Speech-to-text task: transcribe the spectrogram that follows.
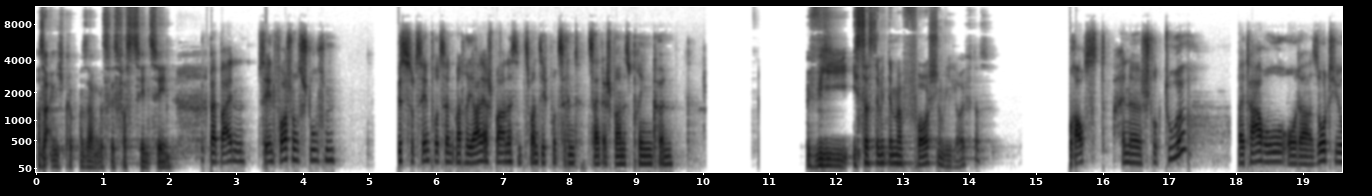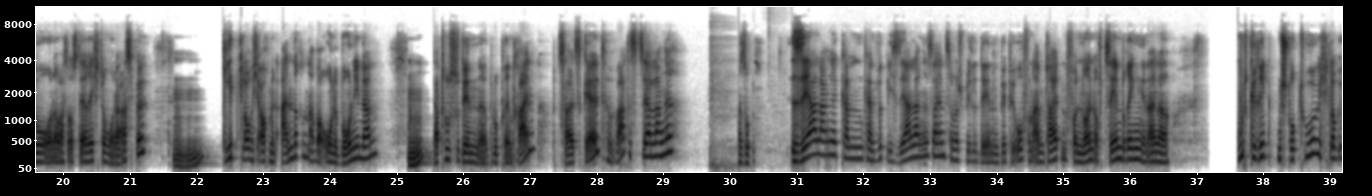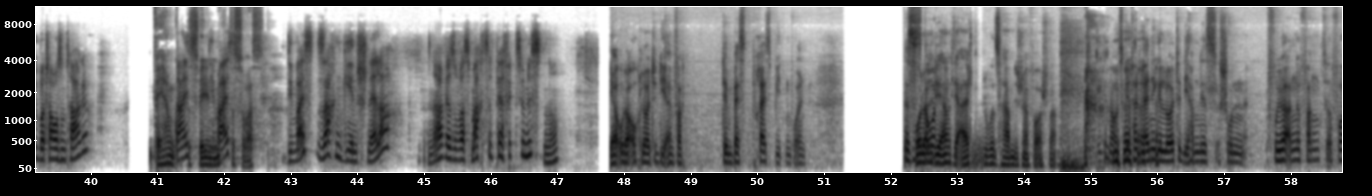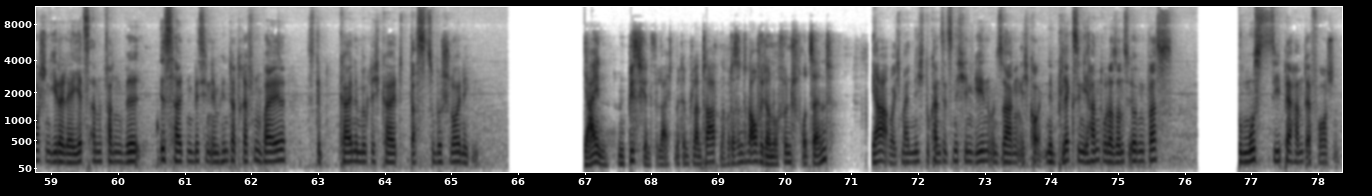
Also eigentlich könnte man sagen, das ist fast 10, 10. Bei beiden 10 Forschungsstufen bis zu 10% Materialersparnis und 20% Zeitersparnis bringen können. Wie ist das denn mit dem Erforschen? Wie läuft das? Du brauchst eine Struktur bei Taro oder Sotio oder was aus der Richtung oder Aspel. Mhm. Geht, glaube ich, auch mit anderen, aber ohne Boni dann. Mhm. Da tust du den äh, Blueprint rein, bezahlst Geld, wartest sehr lange. Also sehr lange kann, kann wirklich sehr lange sein. Zum Beispiel den BPO von einem Titan von 9 auf 10 bringen in einer gut geregten Struktur, ich glaube über 1000 Tage. Wer um Gottes Willen macht meisten, das sowas? Die meisten Sachen gehen schneller. Na, wer sowas macht, sind Perfektionisten, ne? Ja, oder auch Leute, die einfach den besten Preis bieten wollen. Es Oder Leute, die einfach die alten Blues haben, die schon erforscht waren. Genau, es gibt halt einige Leute, die haben das schon früher angefangen zu erforschen. Jeder, der jetzt anfangen will, ist halt ein bisschen im Hintertreffen, weil es gibt keine Möglichkeit, das zu beschleunigen. Jein, ein bisschen vielleicht mit Implantaten, aber das sind dann auch wieder nur 5%. Ja, aber ich meine nicht, du kannst jetzt nicht hingehen und sagen, ich nehme Plex in die Hand oder sonst irgendwas. Du musst sie per Hand erforschen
